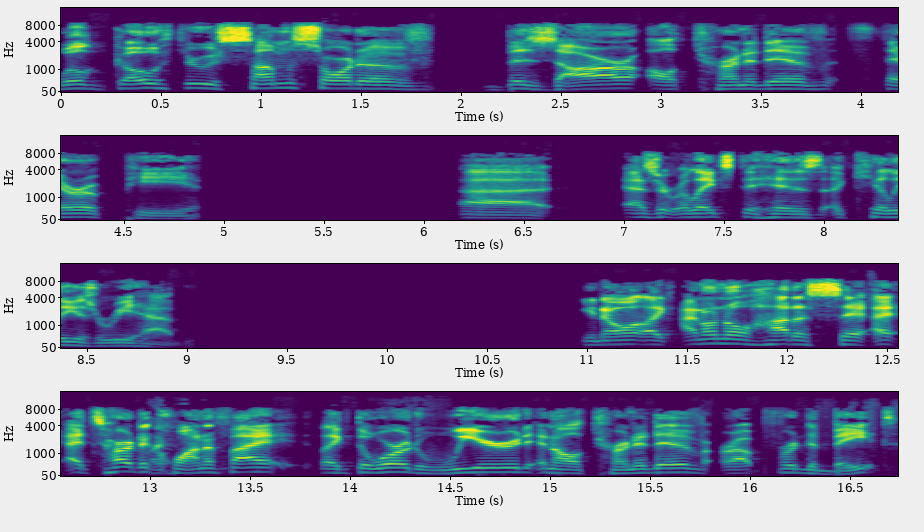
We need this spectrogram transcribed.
will go through some sort of bizarre alternative therapy uh, as it relates to his Achilles rehab. You know, like I don't know how to say. I, it's hard to quantify. Like the word weird and alternative are up for debate.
